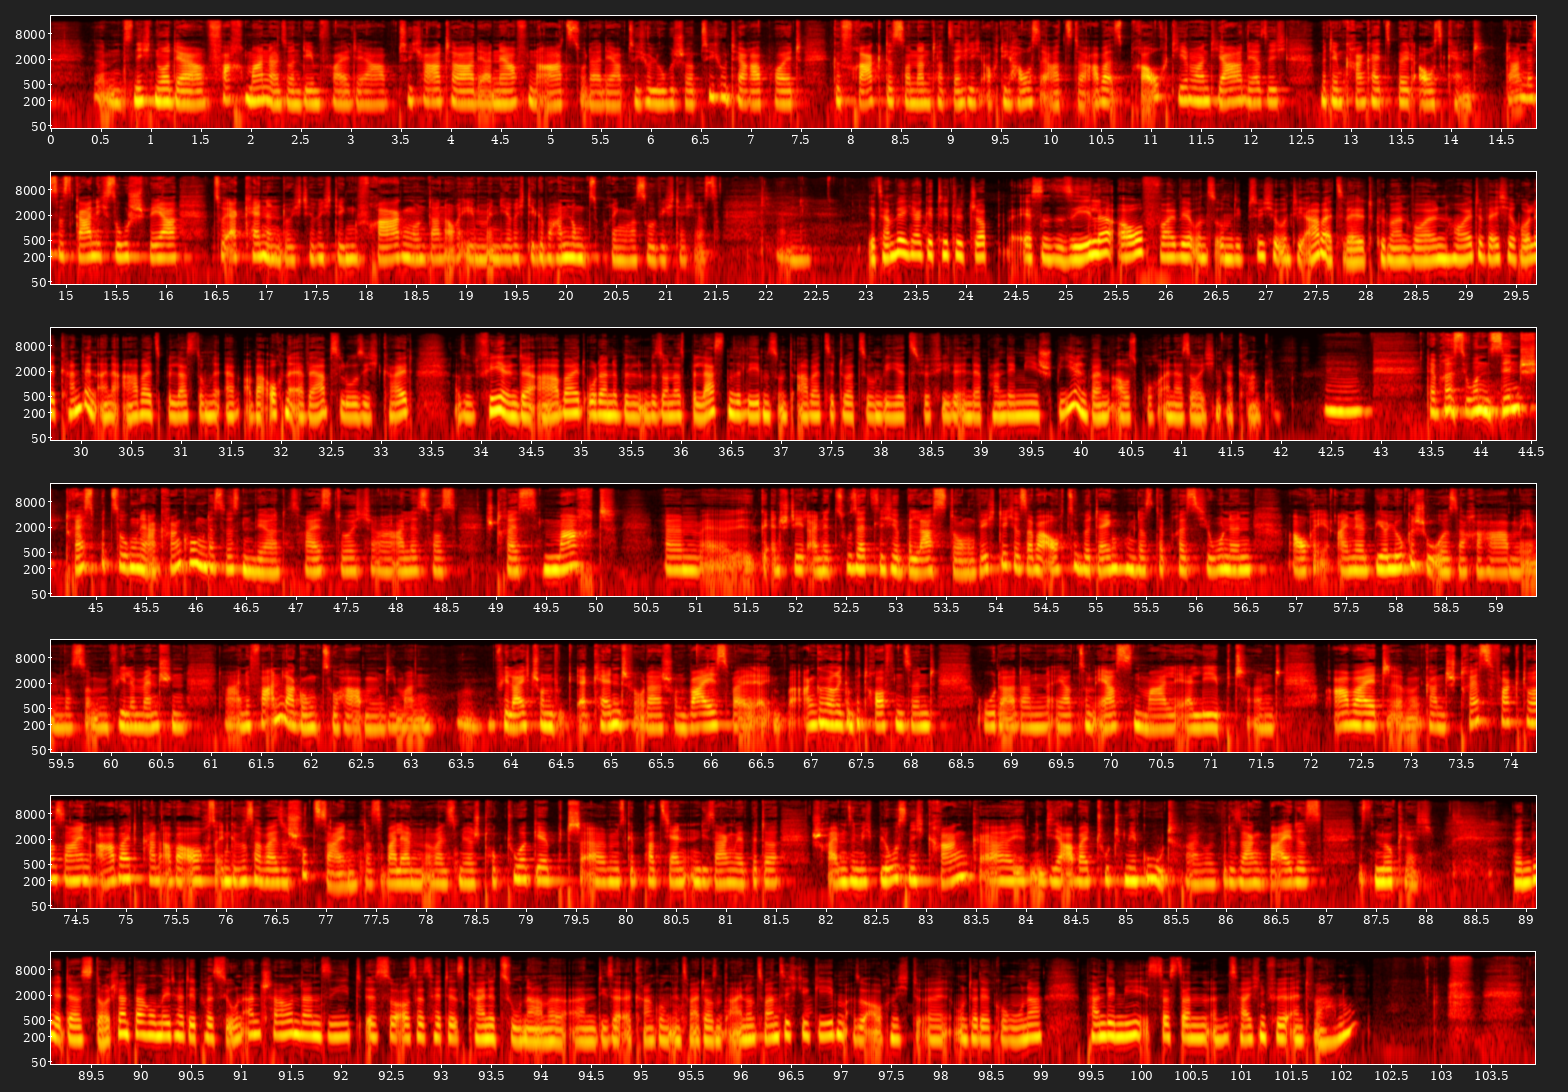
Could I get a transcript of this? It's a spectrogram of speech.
ist nicht nur der Fachmann, also in dem Fall der Psychiater, der Nervenarzt oder der psychologische Psychotherapeut gefragt ist, sondern tatsächlich auch die Hausärzte. Aber es braucht jemand, ja, der sich mit dem Krankheitsbild auskennt. Dann ist es gar nicht so schwer zu erkennen durch die richtigen Fragen und dann auch eben in die richtige Behandlung zu bringen, was so wichtig ist. Jetzt haben wir ja getitelt Job Essen Seele auf, weil wir uns um die Psyche und die Arbeitswelt kümmern wollen heute. Welche Rolle kann denn eine Arbeitsbelastung, aber auch eine Erwerbslosigkeit, also fehlende Arbeit oder eine besonders belastende Lebens- und Arbeitssituation wie jetzt für viele in der Pandemie spielen beim Ausbruch einer solchen Erkrankung? Hm. Depressionen sind stressbezogene Erkrankungen, das wissen wir. Das heißt, durch äh, alles, was Stress macht, ähm, äh, entsteht eine zusätzliche Belastung. Wichtig ist aber auch zu bedenken, dass Depressionen auch eine biologische Ursache haben, eben dass ähm, viele Menschen da eine Veranlagung zu haben, die man vielleicht schon erkennt oder schon weiß, weil Angehörige betroffen sind oder dann ja zum ersten Mal erlebt. Und Arbeit äh, kann Stressfaktor sein, Arbeit kann aber auch in gewisser Weise Schutz sein, das, weil, er, weil es mir Struktur gibt. Ähm, es gibt Patienten, die sagen mir, bitte schreiben Sie mich bloß nicht krank, äh, diese Arbeit tut mir gut. Also ich würde sagen, beides ist möglich. Wenn wir das Deutschlandbarometer Depression anschauen, dann sieht es so aus, als hätte es keine Zunahme an dieser Erkrankung in 2021 gegeben, also auch nicht äh, unter der Corona-Pandemie. Ist das dann ein Zeichen für Entwarnung?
